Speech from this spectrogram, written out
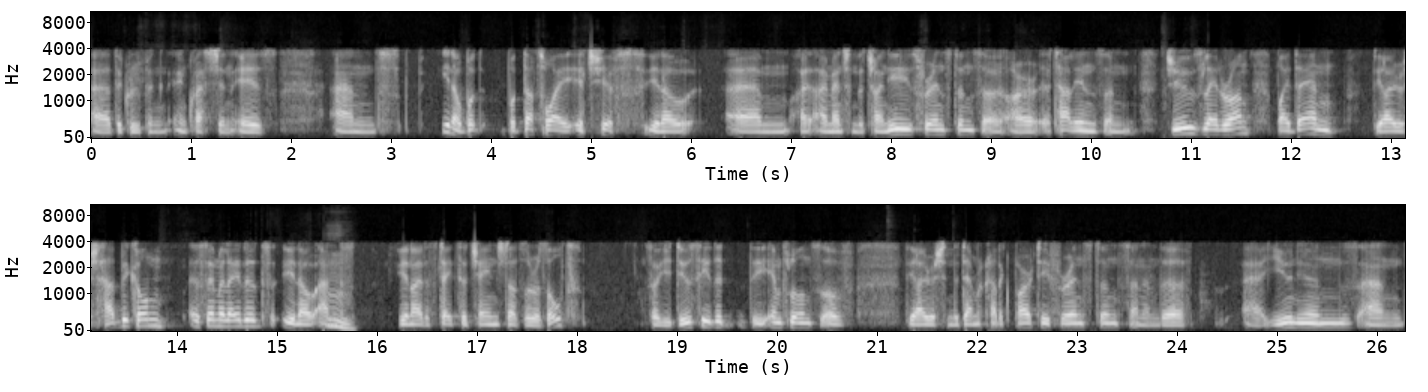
uh, the group in, in question is, and you know, but but that's why it shifts. You know, um, I, I, mentioned the Chinese, for instance, or, or, Italians and Jews later on. By then, the Irish had become assimilated, you know, and mm. The United States had changed as a result. So you do see the the influence of the Irish in the Democratic Party, for instance, and in the uh, unions and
